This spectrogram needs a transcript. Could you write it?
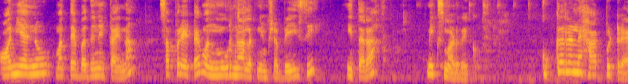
ಆನಿಯನ್ನು ಮತ್ತು ಬದನೆಕಾಯಿನ ಸಪ್ರೇಟಾಗಿ ಒಂದು ಮೂರು ನಾಲ್ಕು ನಿಮಿಷ ಬೇಯಿಸಿ ಈ ಥರ ಮಿಕ್ಸ್ ಮಾಡಬೇಕು. ಕುಕ್ಕರಲ್ಲೇ ಹಾಕಿಬಿಟ್ರೆ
